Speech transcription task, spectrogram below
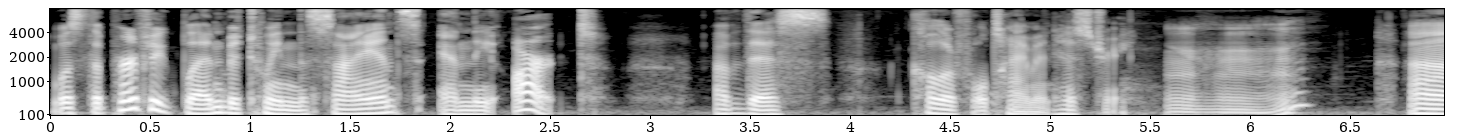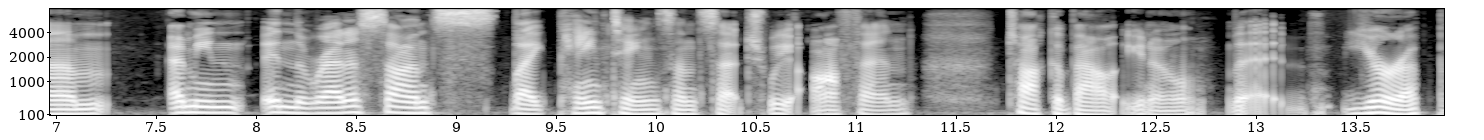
was the perfect blend between the science and the art of this colorful time in history. Mm-hmm. Um, I mean, in the Renaissance, like paintings and such, we often talk about, you know, Europe,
